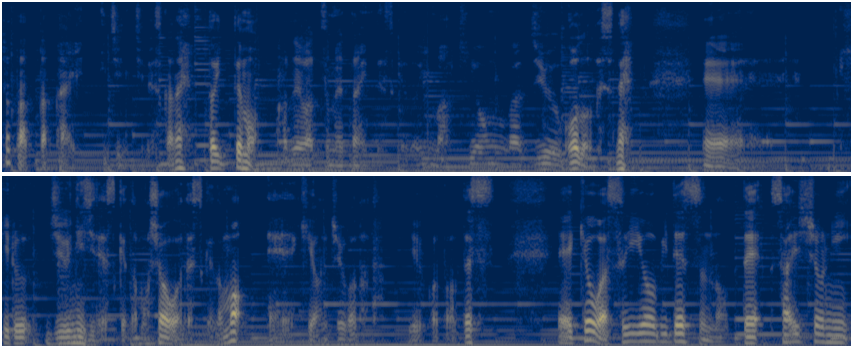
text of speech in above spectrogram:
ちょっと暖かい一日ですかね。と言っても風は冷たいんですけど、今気温が15度ですね。えー、昼12時ですけども、正午ですけども、え気温15度ということです。えー、今日は水曜日ですので、最初に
